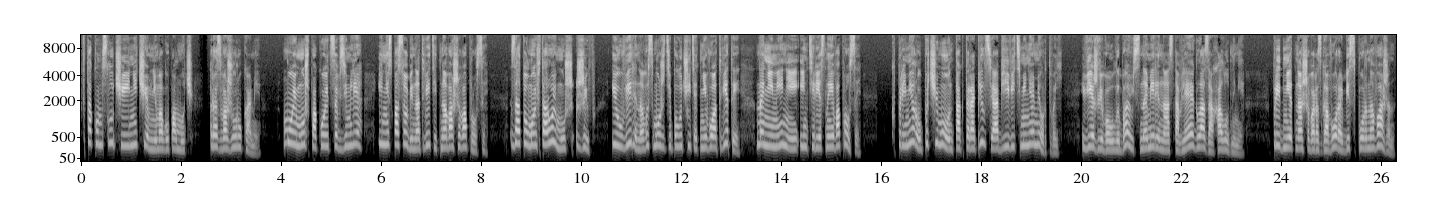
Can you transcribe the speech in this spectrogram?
В таком случае ничем не могу помочь. Развожу руками. Мой муж покоится в земле и не способен ответить на ваши вопросы. Зато мой второй муж жив, и уверена, вы сможете получить от него ответы на не менее интересные вопросы. К примеру, почему он так торопился объявить меня мертвой? Вежливо улыбаюсь, намеренно оставляя глаза холодными. Предмет нашего разговора бесспорно важен.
